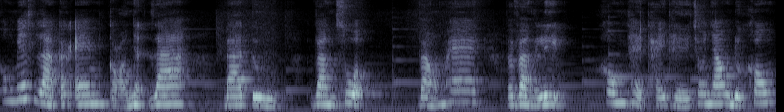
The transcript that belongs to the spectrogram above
Không biết là các em có nhận ra ba từ vàng ruộng, vàng hoe và vàng lịm không thể thay thế cho nhau được không?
